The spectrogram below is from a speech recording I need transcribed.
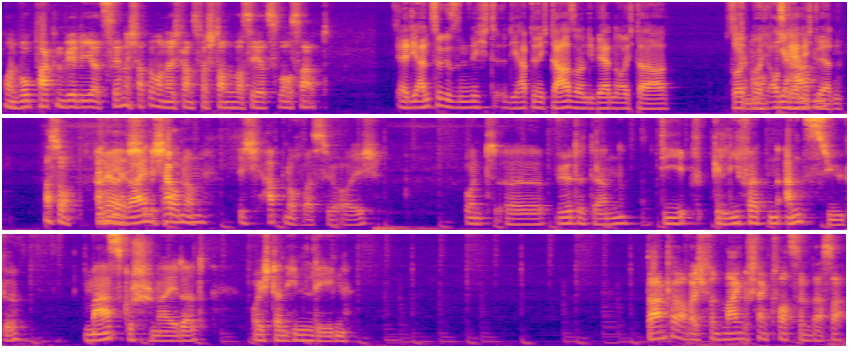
und wo packen wir die jetzt hin? Ich habe immer noch nicht ganz verstanden, was ihr jetzt los habt. Äh, die Anzüge sind nicht, die habt ihr nicht da, sondern die werden euch da, sollten Genau, euch ausgehändigt haben- werden. Achso, Wenn Ah, wir ja, ich, ich habe noch, ich hab noch was für euch. Und äh, würde dann die gelieferten Anzüge maßgeschneidert euch dann hinlegen. danke, aber ich finde mein Geschenk trotzdem besser.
